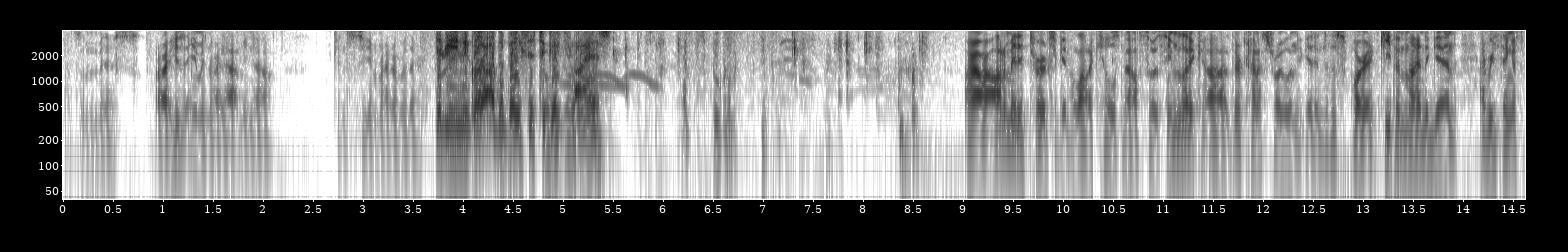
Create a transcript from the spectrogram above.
That's a miss. Alright, he's aiming right at me now. You can see him right over there. Maybe you need to go to other bases to Go, go, get go, go. flyers. Spook him. Our automated turrets are getting a lot of kills now, so it seems like uh, they're kind of struggling to get into this part. And keep in mind again, everything is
